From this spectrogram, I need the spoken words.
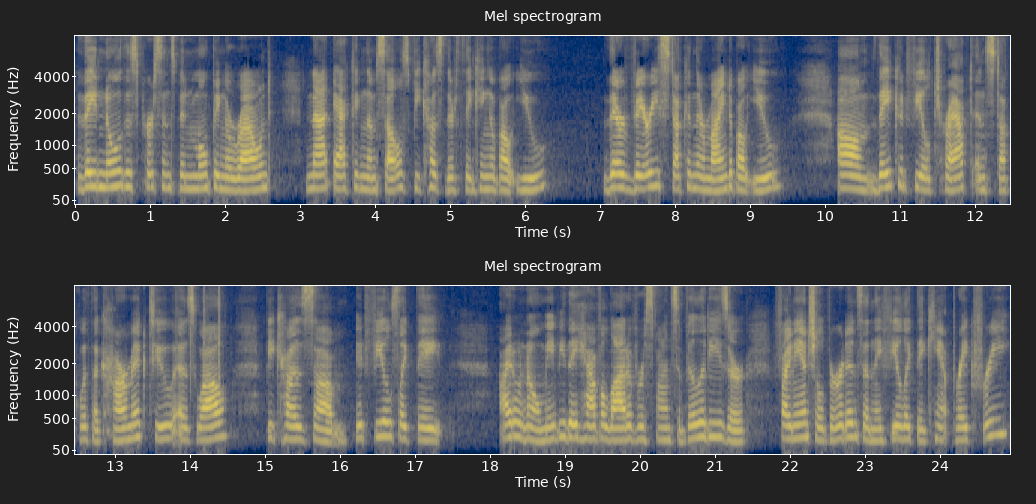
They know this person's been moping around, not acting themselves because they're thinking about you. They're very stuck in their mind about you um, they could feel trapped and stuck with a karmic too as well because um, it feels like they I don't know, maybe they have a lot of responsibilities or financial burdens and they feel like they can't break free.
